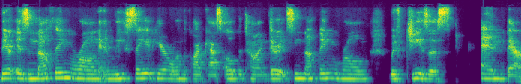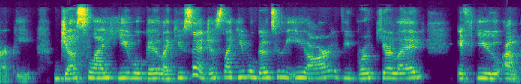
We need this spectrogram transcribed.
There is nothing wrong, and we say it here on the podcast all the time. There is nothing wrong with Jesus and therapy. Just like you will go, like you said, just like you will go to the ER if you broke your leg, if you um,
